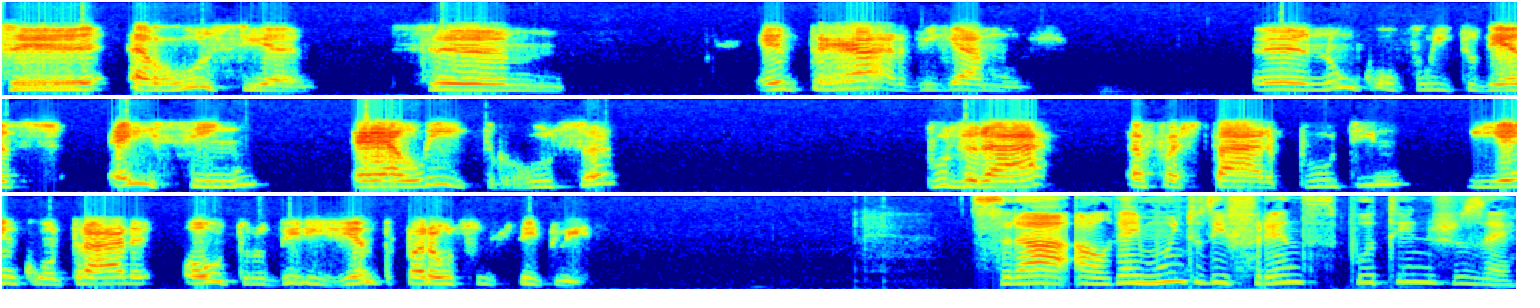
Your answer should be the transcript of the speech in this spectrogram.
se a Rússia se enterrar, digamos, eh, num conflito desses, aí sim a elite russa poderá afastar Putin e encontrar outro dirigente para o substituir. Será alguém muito diferente de Putin, José?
